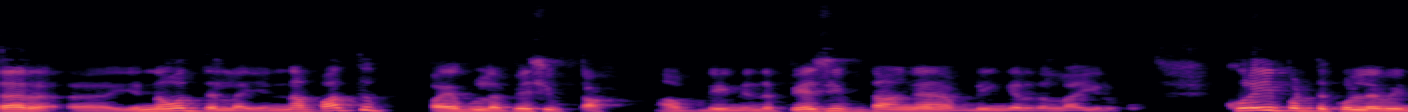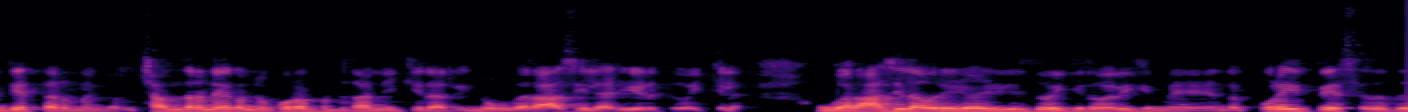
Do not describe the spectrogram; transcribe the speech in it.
சார் என்னவோ தெரில என்னை பார்த்து பயபுள்ள பேசிவிட்டான் அப்படின்னு. இந்த பேசிவிட்டாங்க அப்படிங்கிறதெல்லாம் இருக்கும். குறைப்பட்டு கொள்ள வேண்டிய தருணங்கள். சந்திரனே கொஞ்சம் குறைப்பட்டு தான் நிற்கிறார் இன்னும் உங்க ராசியில அடி எடுத்து வைக்கல. உங்க ராசியில அவர் அடி எடுத்து வைக்கிற வரைக்குமே இந்த குறை பேசுறது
